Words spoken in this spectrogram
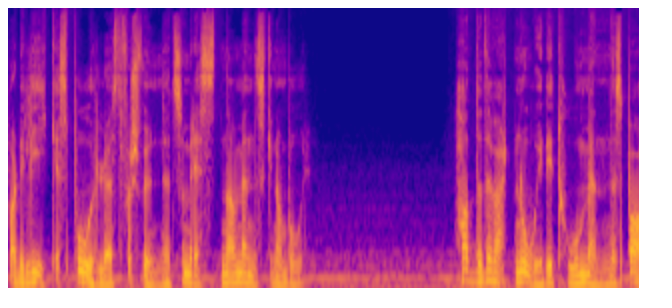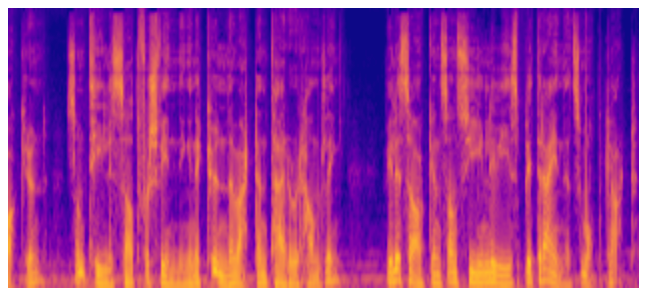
var de like sporløst forsvunnet som resten av menneskene om bord. Hadde det vært noe i de to mennenes bakgrunn som tilsa at forsvinningene kunne vært en terrorhandling, ville saken sannsynligvis blitt regnet som oppklart.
